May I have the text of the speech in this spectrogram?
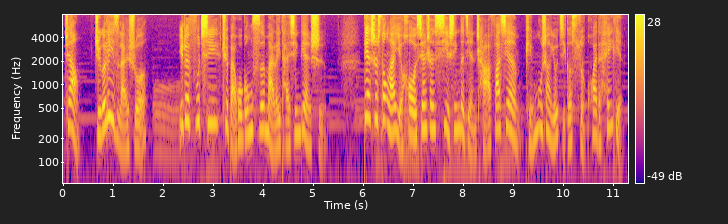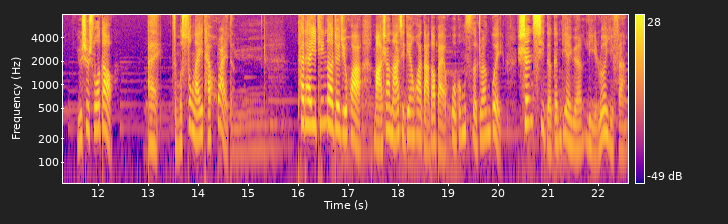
这样，举个例子来说，一对夫妻去百货公司买了一台新电视。电视送来以后，先生细心的检查，发现屏幕上有几个损坏的黑点，于是说道：“哎，怎么送来一台坏的？”太太一听到这句话，马上拿起电话打到百货公司的专柜，生气的跟店员理论一番。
